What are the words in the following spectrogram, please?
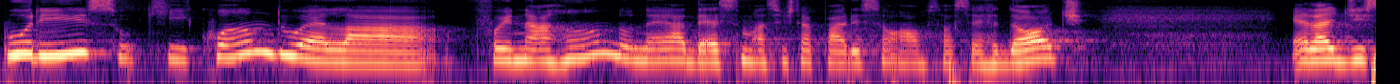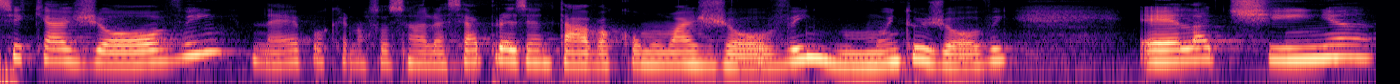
Por isso que quando ela foi narrando, né, a 16ª aparição ao sacerdote, ela disse que a jovem, né, porque Nossa Senhora se apresentava como uma jovem, muito jovem, ela tinha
